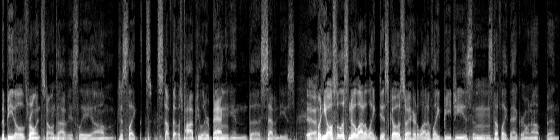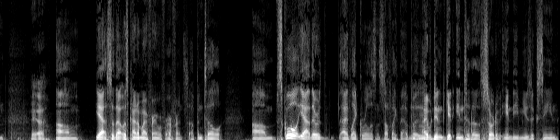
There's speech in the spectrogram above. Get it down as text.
the Beatles, Rolling Stones, Mhm. obviously, um, just like s- stuff that was popular back Mhm. in the '70s. yeah? But he also listened to a lot of like disco, so I heard a lot of like Bee Gees and Mhm. stuff like that growing up, and yeah. um, yeah, so that was kind of my frame of reference up until um, school. Yeah, there were I like Gorillaz and stuff like that, but Mhm. I didn't get into the sort of indie music scene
